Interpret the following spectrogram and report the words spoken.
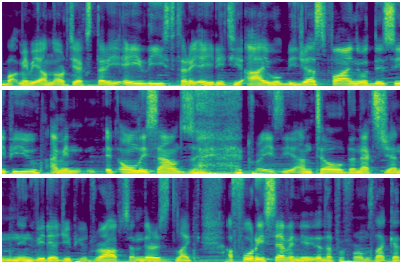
but maybe an RTX 3080, 3080 Ti will be just fine with this CPU. I mean, it only sounds crazy until the next gen NVIDIA GPU drops and there's like a 4070 that performs like a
